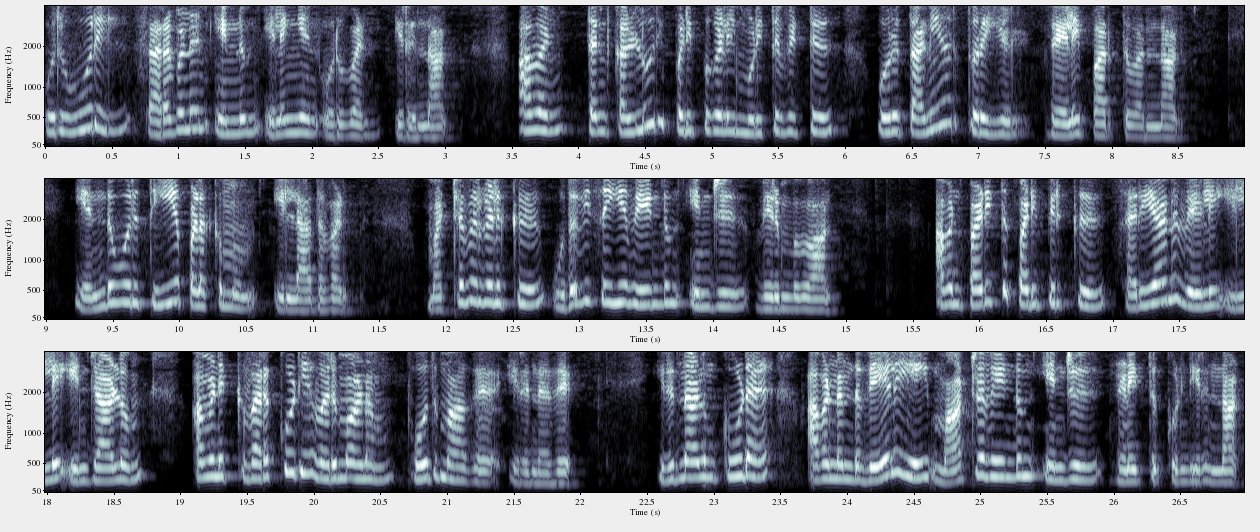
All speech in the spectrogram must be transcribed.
ஒரு ஊரில் சரவணன் என்னும் இளைஞன் ஒருவன் இருந்தான். அவன் தன் கல்லூரி படிப்புகளை முடித்துவிட்டு ஒரு தனியார் துறையில் வேலை பார்த்து வந்தான். எந்த ஒரு தீய பழக்கமும் இல்லாதவன். மற்றவர்களுக்கு உதவி செய்ய வேண்டும் என்று விரும்புவான். அவன் படித்த படிப்பிற்கு சரியான வேலை இல்லை என்றாலும் அவனுக்கு வரக்கூடிய வருமானம் போதுமாக இருந்தது. இருந்தாலும் கூட அவன் அந்த வேலையை மாற்ற வேண்டும் என்று நினைத்து கொண்டிருந்தான்.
